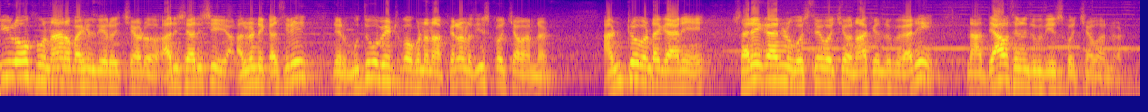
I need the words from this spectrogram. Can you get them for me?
ఈలోపు నాన్న బయలుదేరి వచ్చాడు. అరిసి అరిసి అల్లుని కసిరి నేను ముద్దుకు పెట్టుకోకుండా నా పిల్లల్ని తీసుకొచ్చావన్నాడు. అంటూ ఉండగానే సరే కానీ నువ్వు వస్తే వచ్చావు నాకెందుకు కానీ నా దేవతను ఎందుకు తీసుకొచ్చావు అన్నాడు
